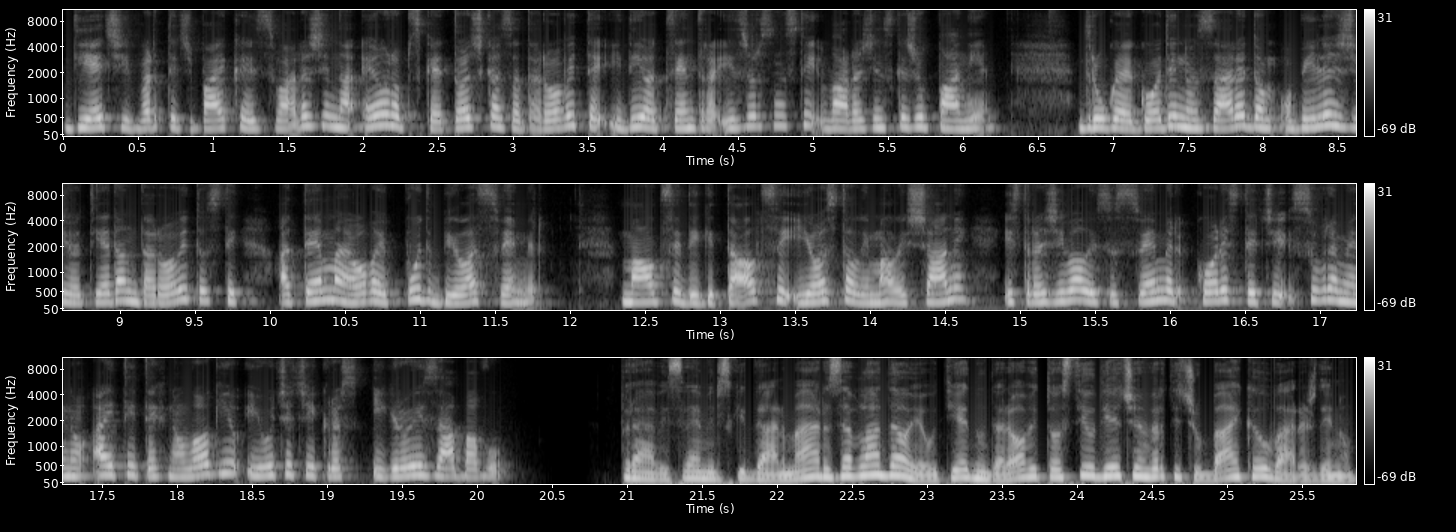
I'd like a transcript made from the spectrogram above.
Dječji vrtić Bajka iz Varaždina europska je točka za darovite i dio Centra izvrsnosti Varaždinske županije. Drugo je godinu zaredom obilježio tjedan darovitosti, a tema je ovaj put bila svemir. Malci, digitalci i ostali mališani istraživali su svemir koristeći suvremenu IT tehnologiju i učeći kroz igru i zabavu. Pravi svemirski dar Mar zavladao je u tjednu darovitosti u dječjem vrtiću Bajka u Varaždinu.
